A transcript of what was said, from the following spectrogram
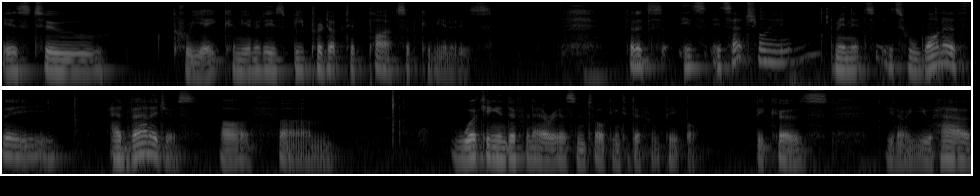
is to create communities, be productive parts of communities. But it's, it's, it's actually, I mean, it's, it's one of the advantages of um, working in different areas and talking to different people because, you know, you have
